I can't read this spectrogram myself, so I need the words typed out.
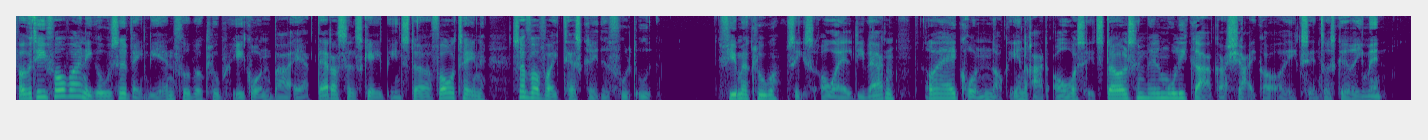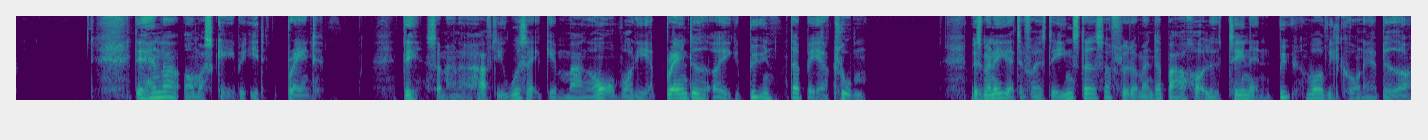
For hvis det i forvejen ikke er usædvanligt, at en fodboldklub i grunden bare er datterselskab i en større foretagende, så hvorfor ikke tage skridtet fuldt ud? Firmaklubber ses overalt i verden og er i grunden nok en ret overset størrelse mellem oligarker, sheiker og ekscentriske rigmænd. Det handler om at skabe et brand. Det, som han har haft i USA gennem mange år, hvor det er brandet og ikke byen, der bærer klubben. Hvis man ikke er tilfreds det ene sted, så flytter man da bare holdet til en anden by, hvor vilkårene er bedre.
